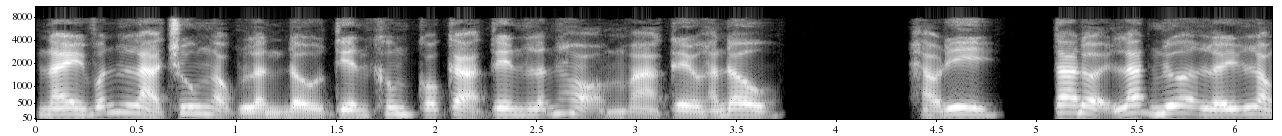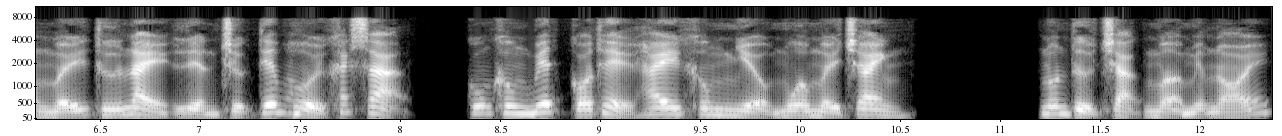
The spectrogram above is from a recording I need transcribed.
Nay vẫn là Chu Ngọc lần đầu tiên không có cả tên lẫn họ mà kêu hắn đâu. Hảo đi, ta đợi lát nữa lấy lòng mấy thứ này liền trực tiếp hồi khách sạn, cũng không biết có thể hay không nhiều mua mấy tranh. Nôn tử trạc mở miệng nói.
